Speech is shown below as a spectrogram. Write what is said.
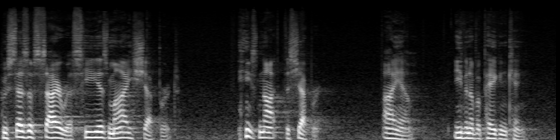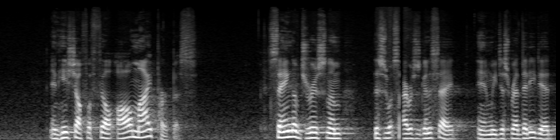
who says of Cyrus, He is my shepherd. He's not the shepherd. I am, even of a pagan king. And he shall fulfill all my purpose. Saying of Jerusalem, this is what Cyrus is going to say, and we just read that he did.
